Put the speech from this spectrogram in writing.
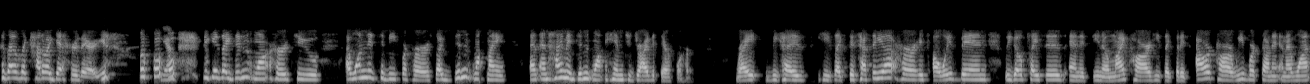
cause I was like, how do I get her there? You know? Yeah. because I didn't want her to, I wanted it to be for her. So I didn't want my, and, and Jaime didn't want him to drive it there for her. Right. Because he's like, this has to be about her. It's always been, we go places and it's, you know, my car. He's like, but it's our car. We've worked on it. And I want,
